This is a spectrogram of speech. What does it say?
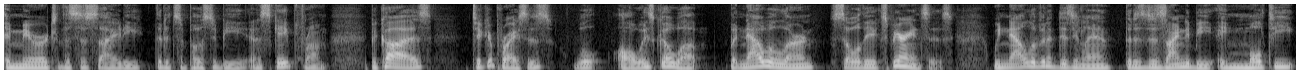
a mirror to the society that it's supposed to be an escape from because ticket prices will always go up, but now we'll learn so will the experiences. We now live in a Disneyland that is designed to be a multi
